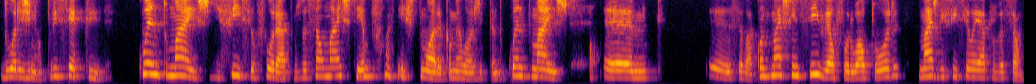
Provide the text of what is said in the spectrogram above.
do original. Por isso é que quanto mais difícil for a aprovação, mais tempo isto demora, como é lógico. Portanto, quanto mais, hum, eh, sei lá, quanto mais sensível for o autor, mais difícil é a aprovação.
